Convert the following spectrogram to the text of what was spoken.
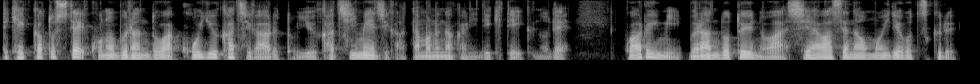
で、結果としてこのブランドはこういう価値があるという価値イメージが頭の中にできていくので、こうある意味ブランドというのは幸せな思い出を作る、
